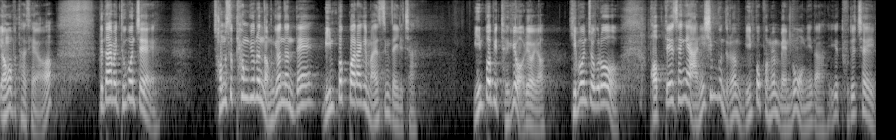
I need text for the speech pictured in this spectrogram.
영어부터 하세요. 그 다음에 두 번째, 점수 평균은 넘겼는데 민법 과락이 많습니다, 1차. 민법이 되게 어려워요. 기본적으로 법대생이 아니신 분들은 민법 보면 멘붕 옵니다. 이게 도대체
